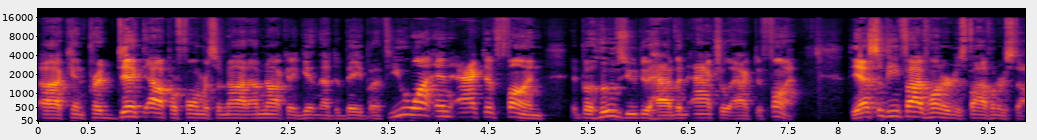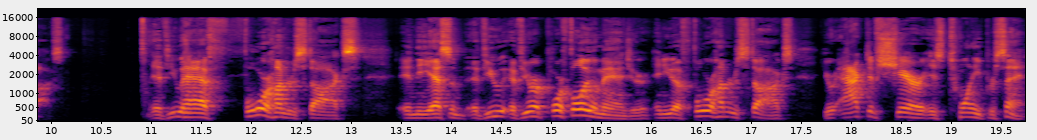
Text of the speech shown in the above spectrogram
uh, can predict outperformance or not. I'm not going to get in that debate. But if you want an active fund, it behooves you to have an actual active fund. The S&P 500 is 500 stocks. If you have 400 stocks in the S if you if you're a portfolio manager and you have 400 stocks, your active share is 20%.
